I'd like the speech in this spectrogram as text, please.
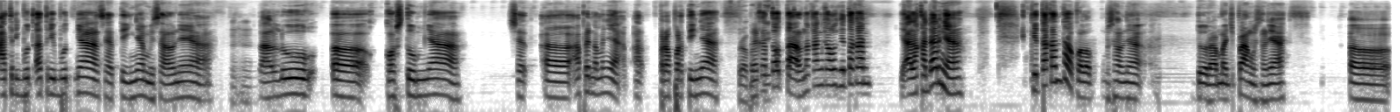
atribut-atributnya, settingnya misalnya, Lalu eh, kostumnya, set eh, apa namanya, ah, propertinya, mereka Properti. total. Nah kan kalau kita kan ya ala kadarnya, kita kan tahu kalau misalnya drama Jepang misalnya eh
